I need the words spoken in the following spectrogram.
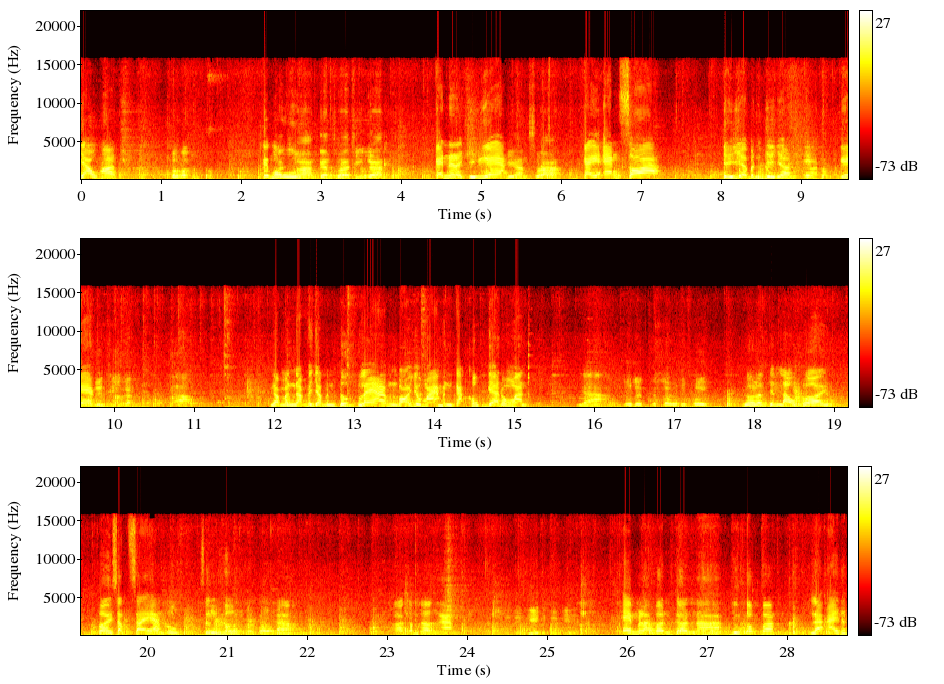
dâu hả vâng ạ. Cái mù xoa ken xoa trị gan. Cây này là trị gan. Gan xoa. Cây ăn xoa. Chị giờ bệnh gì vậy? Gan. Gan. Gan. Dạ. Giờ mình bây giờ mình tước lá mình bỏ vô máy mình cắt khúc ra đúng không anh? dạ. Đưa lên trên lầu nó phơi. Đưa lên trên lầu phơi. Phơi sạch sẽ luôn. Sưng hưởng dạ. à, cảm ơn anh. Cái gì cái gì em là bên kênh uh, youtube á là ai thích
